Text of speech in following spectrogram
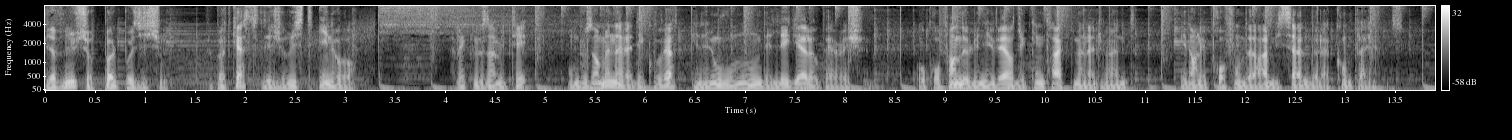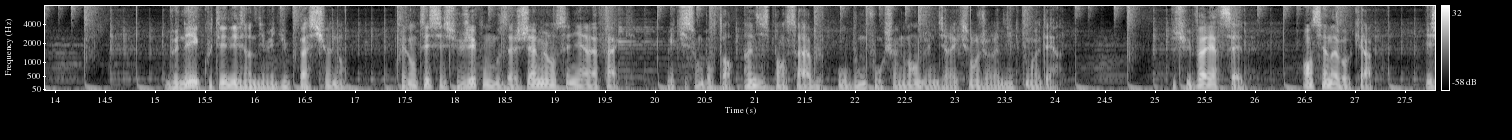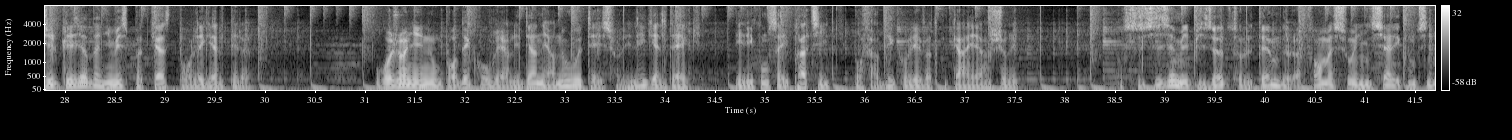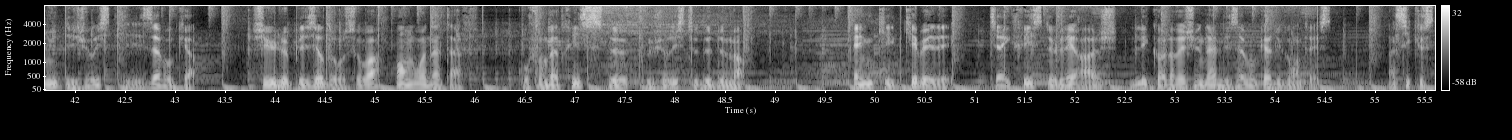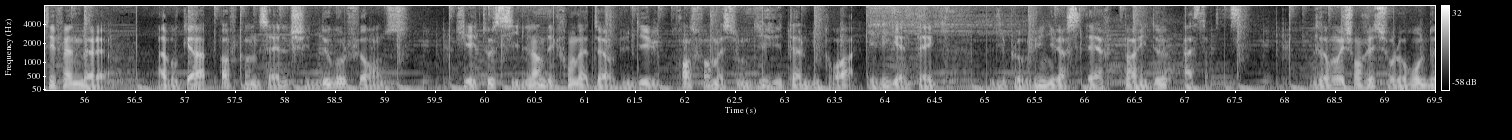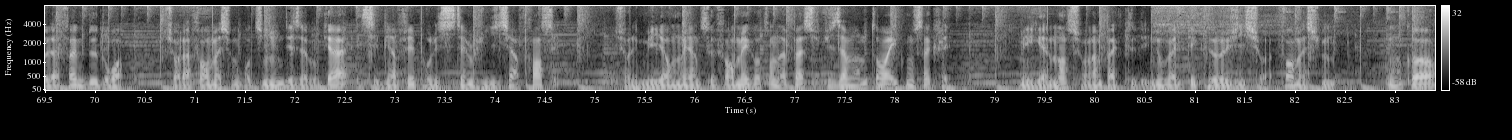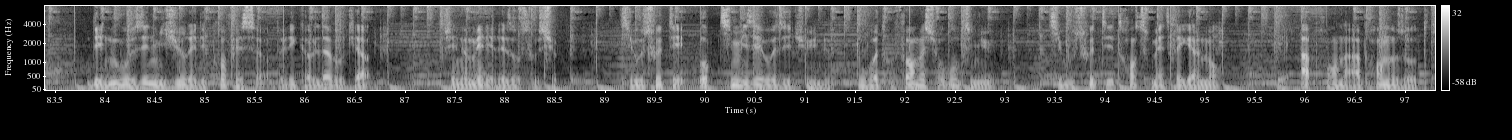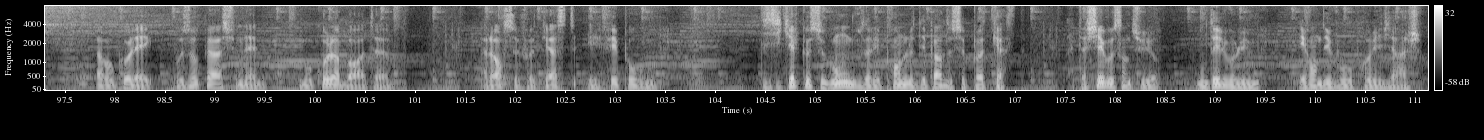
Bienvenue sur Pole Position, le podcast des juristes innovants. Avec nos invités, on vous emmène à la découverte du nouveau monde des legal operations, aux confins de l'univers du contract management et dans les profondeurs abyssales de la compliance. Venez écouter des individus passionnants, présenter ces sujets qu'on ne vous a jamais enseignés à la fac, mais qui sont pourtant indispensables au bon fonctionnement d'une direction juridique moderne. Je suis Valère Sed, ancien avocat et j'ai le plaisir d'animer ce podcast pour Legal Pilot. Rejoignez-nous pour découvrir les dernières nouveautés sur les legal tech et des conseils pratiques pour faire décoller votre carrière juridique. Pour ce sixième épisode sur le thème de la formation initiale et continue des juristes et des avocats, j'ai eu le plaisir de recevoir Ambre Nataf, cofondatrice de Le Juriste de Demain, NK Kebede, directrice de l'ERAGE, l'école régionale des avocats du Grand Est, ainsi que Stéphane Baller, avocat of counsel chez De Gaulle Florence, qui est aussi l'un des fondateurs du DU Transformation digitale du droit et Legal Tech, diplôme universitaire Paris 2 Associates. Nous avons échangé sur le rôle de la fac de droit, sur la formation continue des avocats et ses bienfaits pour le système judiciaire français, sur les meilleurs moyens de se former quand on n'a pas suffisamment de temps à y consacrer, mais également sur l'impact des nouvelles technologies sur la formation, ou encore des nouveaux ennemis jurés des professeurs de l'école d'avocats, j'ai nommé les réseaux sociaux. Si vous souhaitez optimiser vos études ou votre formation continue, si vous souhaitez transmettre également et apprendre à apprendre aux autres, à vos collègues, vos opérationnels, vos collaborateurs, alors ce podcast est fait pour vous. D'ici quelques secondes, vous allez prendre le départ de ce podcast. Attachez vos ceintures, montez le volume et rendez-vous au premier virage.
